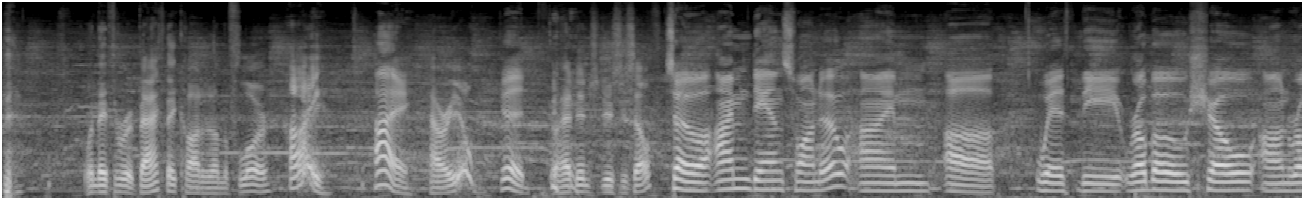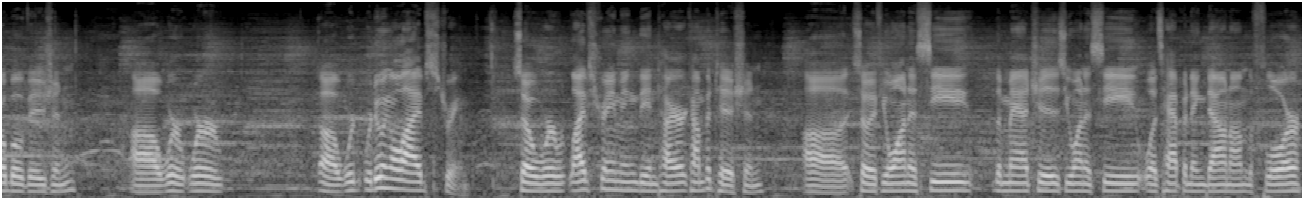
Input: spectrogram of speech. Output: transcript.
when they threw it back, they caught it on the floor. Hi, Hi, how are you? good. Go ahead and introduce yourself. So I'm Dan Swando. I'm uh, with the Robo Show on RoboVision. Uh, we're we're, uh, we're we're doing a live stream. So we're live streaming the entire competition. Uh, so if you want to see the matches, you want to see what's happening down on the floor,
